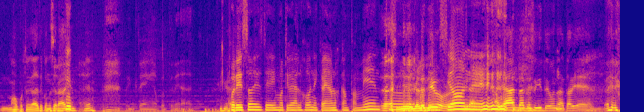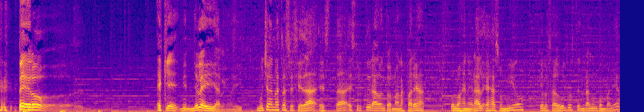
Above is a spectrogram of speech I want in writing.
más oportunidades de conocer a alguien. yeah. Ten oportunidad. Por eso es de motivar a los jóvenes que vayan a los campamentos. Sí, yo les digo, bro, convenciones. mira, allá anda, conseguiste una, está bien. Pero es que miren, yo leí algo y mucho de nuestra sociedad está estructurado en torno a las parejas. Por lo general es asumido que los adultos tendrán un compañero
